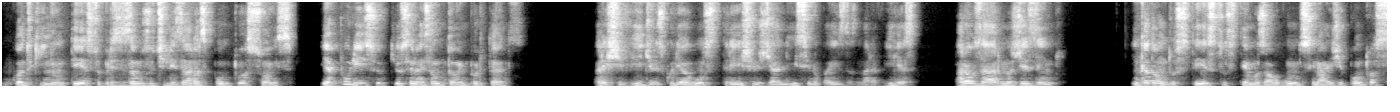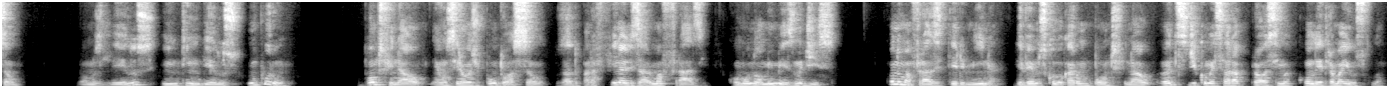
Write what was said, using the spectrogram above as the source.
enquanto que em um texto precisamos utilizar as pontuações, e é por isso que os sinais são tão importantes. Para este vídeo, eu escolhi alguns trechos de Alice no País das Maravilhas para usarmos de exemplo. Em cada um dos textos temos alguns sinais de pontuação, Vamos lê-los e entendê-los um por um. O ponto final é um sinal de pontuação usado para finalizar uma frase, como o nome mesmo diz. Quando uma frase termina, devemos colocar um ponto final antes de começar a próxima com letra maiúscula.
